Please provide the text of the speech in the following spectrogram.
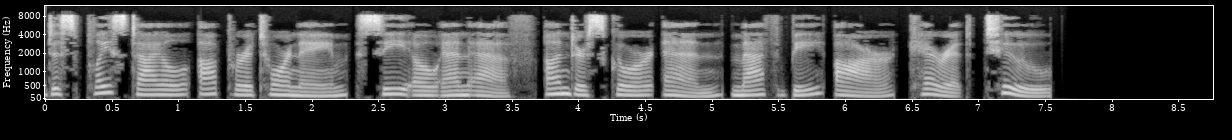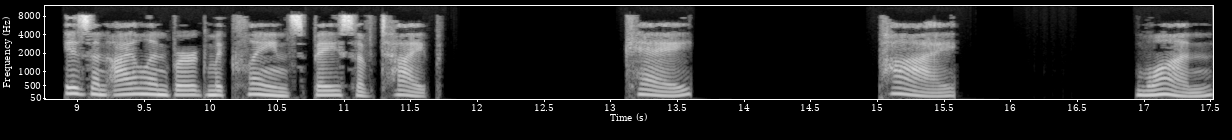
display style operator name conf underscore n math b r caret 2 is an Eilenberg-MacLane space of type K pi 1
